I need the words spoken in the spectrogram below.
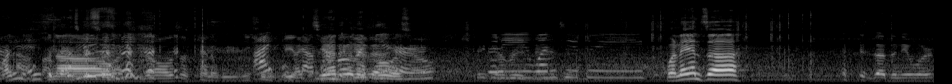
Why do you hate the basket so much? No, this is kind of weird. You I shouldn't be think at that You're not doing be that pose. better. Ready? One, two, three. Bonanza! Is that the new word?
